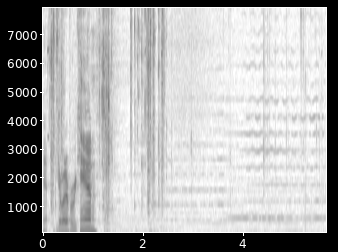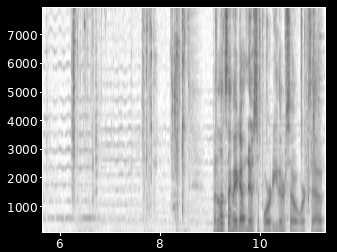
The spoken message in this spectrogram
Yeah, get whatever we can. But it looks like they got no support either, so it works out.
